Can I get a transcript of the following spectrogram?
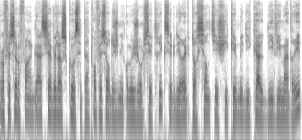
Professeur Juan Garcia Velasco, c'est un professeur de gynécologie obstétrique, c'est le directeur scientifique et médical d'IVI Madrid.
